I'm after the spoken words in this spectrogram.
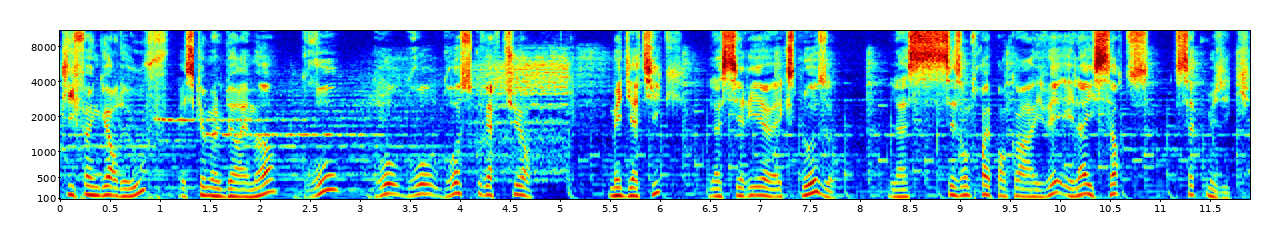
Cliffhanger de ouf. Est-ce que Mulder est mort? Gros, gros, gros, grosse couverture médiatique. La série euh, explose. La saison 3 n'est pas encore arrivée. Et là, ils sortent cette musique.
